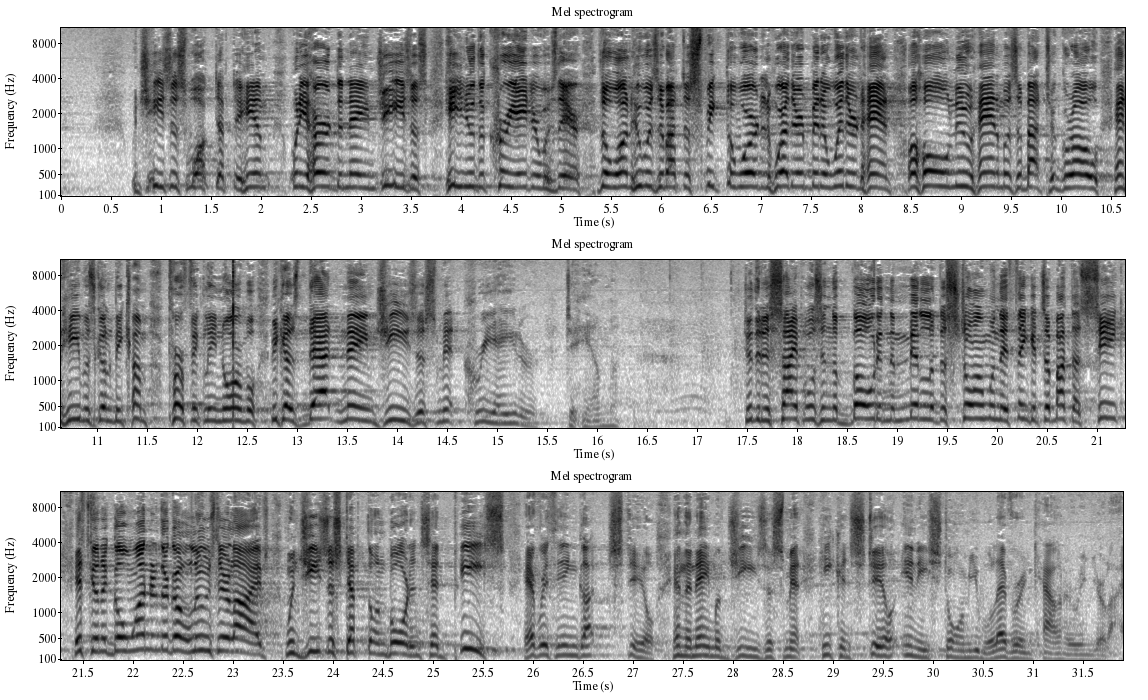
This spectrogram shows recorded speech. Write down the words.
when Jesus walked up to him, when he heard the name Jesus, he knew the Creator was there, the one who was about to speak the word. And where there had been a withered hand, a whole new hand was about to grow, and he was going to become perfectly normal because that name, Jesus, meant Creator to him to the disciples in the boat in the middle of the storm when they think it's about to sink, it's going to go under, they're going to lose their lives. When Jesus stepped on board and said, Peace, everything got still. And the name of Jesus meant He can still any storm you will ever encounter in your life.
